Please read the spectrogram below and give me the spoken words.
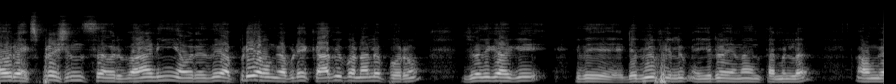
அவர் எக்ஸ்ப்ரெஷன்ஸ் அவர் வாணி அவர் இது அப்படியே அவங்க அப்படியே காப்பி பண்ணாலே போகிறோம் ஜோதிகாவுக்கு இது டெபியூ ஃபிலிம் ஹீரோயினாக தமிழில். அவங்க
